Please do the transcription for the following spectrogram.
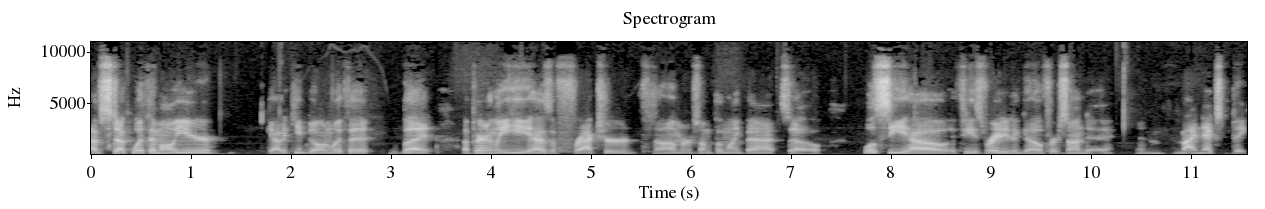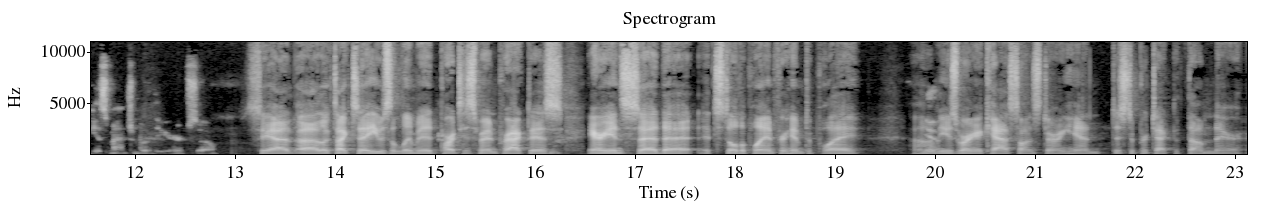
I've stuck with him all year. Got to keep going with it. But apparently he has a fractured thumb or something like that. So we'll see how if he's ready to go for Sunday and my next biggest matchup of the year. So. So yeah, uh, looked like today he was a limited participant in practice. Arians said that it's still the plan for him to play. Um, yeah. He was wearing a cast on stirring hand just to protect the thumb there.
